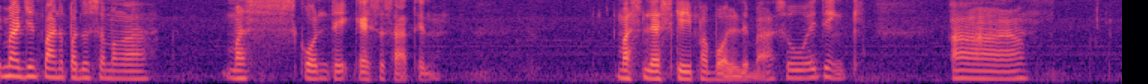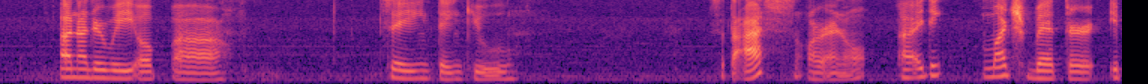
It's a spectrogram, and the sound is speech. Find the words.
imagine paano pa dun sa mga mas konti kaysa sa atin. Mas less capable, 'di ba? So I think uh, another way of uh, saying thank you sa taas or ano, uh, I think much better if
